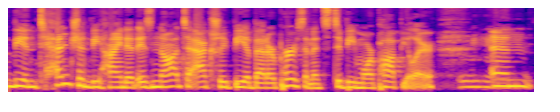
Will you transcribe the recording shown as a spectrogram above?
the intention behind it is not to actually be a better person, it's to be more popular. Mhm. And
